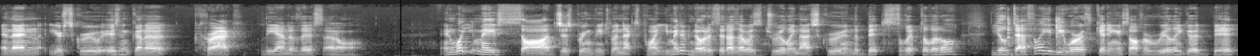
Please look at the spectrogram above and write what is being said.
And then your screw isn't gonna crack the end of this at all. And what you may have saw just brings me to the next point. You may have noticed that as I was drilling that screw in, the bit slipped a little. You'll definitely be worth getting yourself a really good bit.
